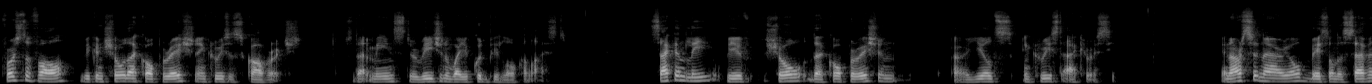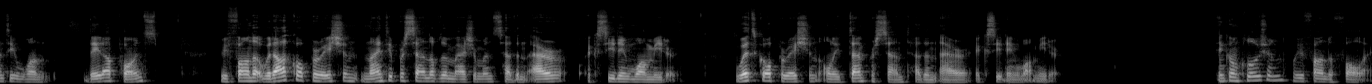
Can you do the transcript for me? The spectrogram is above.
First of all, we can show that cooperation increases coverage. So that means the region where you could be localized. Secondly, we show that cooperation uh, yields increased accuracy. In our scenario, based on the 71 data points, we found that without cooperation, 90% of the measurements had an error exceeding 1 meter. With cooperation, only 10% had an error exceeding 1 meter. In conclusion, we found the following.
